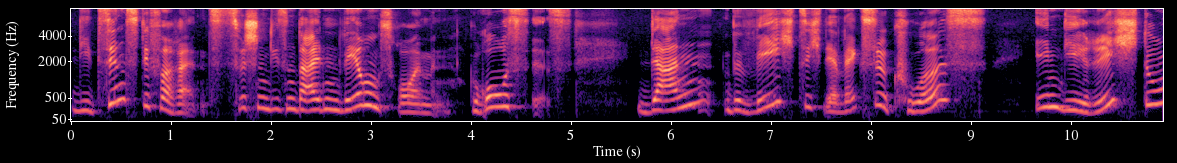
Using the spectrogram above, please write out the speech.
die Zinsdifferenz zwischen diesen beiden Währungsräumen groß ist, dann bewegt sich der Wechselkurs in die Richtung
